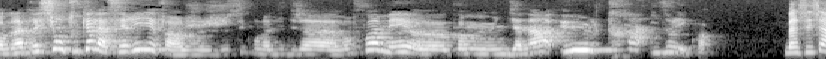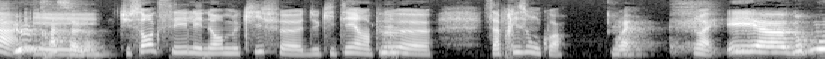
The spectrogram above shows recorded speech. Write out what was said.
On a l'impression, en tout cas, la série, enfin, je, je sais qu'on l'a dit déjà 20 fois, mais euh, comme une Diana ultra isolée, quoi. Bah, c'est ça. Ultra Et seule. tu sens que c'est l'énorme kiff euh, de quitter un peu Mm. euh, sa prison, quoi. Ouais. Ouais. Et euh, donc Moumou,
